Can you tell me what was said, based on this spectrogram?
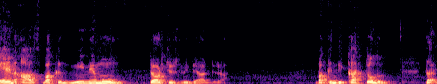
en az bakın minimum 400 milyar lira. Bakın dikkatli olun. Da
